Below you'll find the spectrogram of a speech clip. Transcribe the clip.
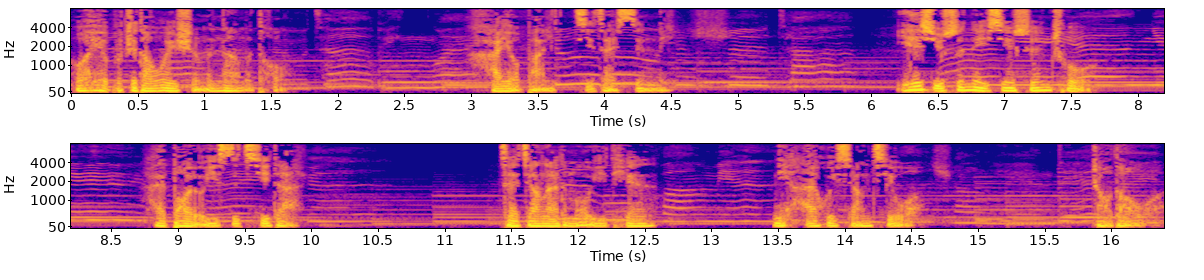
我也不知道为什么那么痛，还要把你记在心里。也许是内心深处，还抱有一丝期待，在将来的某一天，你还会想起我，找到我。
